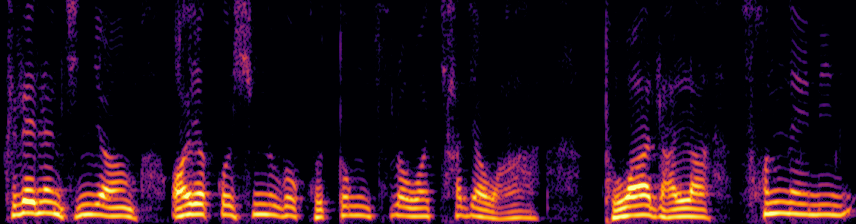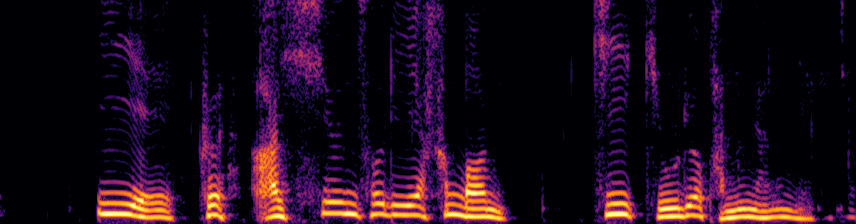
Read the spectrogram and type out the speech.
그대는 진정 어렵고 힘들고 고통스러워 찾아와 도와달라 손 내민 이에 그 아쉬운 소리에 한번 귀 기울여 받느냐는 얘기죠.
